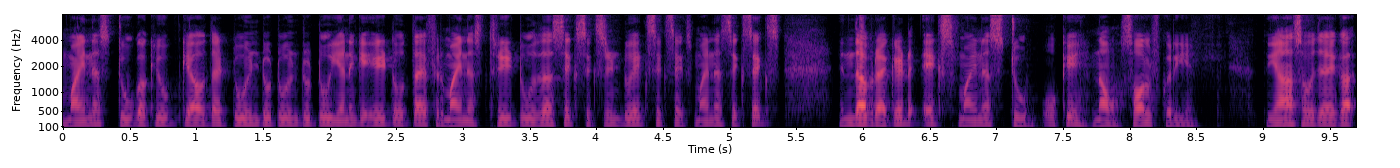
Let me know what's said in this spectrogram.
माइनस टू का क्यूब क्या होता है? Two into two into two, यानी कि एट होता है। फिर minus three two six six into x, six x, minus six x, in the bracket x minus two. Okay? Now, solve करिए। तो यहाँ से हो जाएगा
